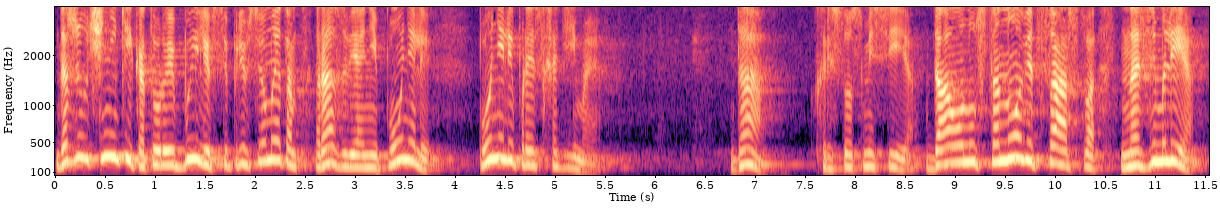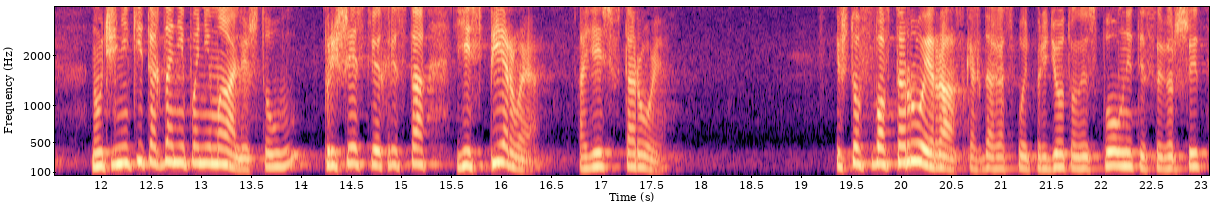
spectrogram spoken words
Даже ученики, которые были при всем этом, разве они поняли, Поняли происходимое? Да, Христос Мессия. Да, Он установит царство на земле. Но ученики тогда не понимали, что у пришествия Христа есть первое, а есть второе. И что во второй раз, когда Господь придет, Он исполнит и совершит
